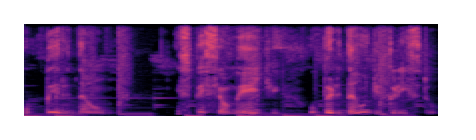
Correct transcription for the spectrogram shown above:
o perdão, especialmente o perdão de Cristo,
